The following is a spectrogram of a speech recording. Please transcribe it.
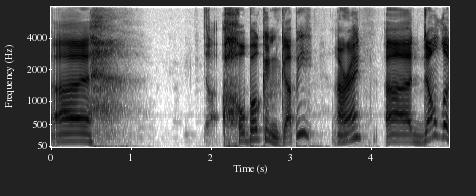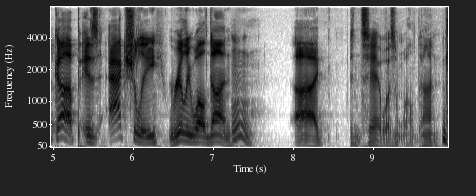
Uh, Hoboken Guppy. All right. Uh, Don't Look Up is actually really well done. Hmm. Uh, I didn't say it wasn't well done.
